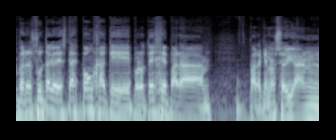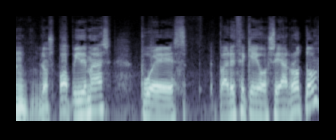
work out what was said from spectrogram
pues resulta que esta esponja que protege para para que no se oigan los pop y demás, pues parece que o se ha roto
